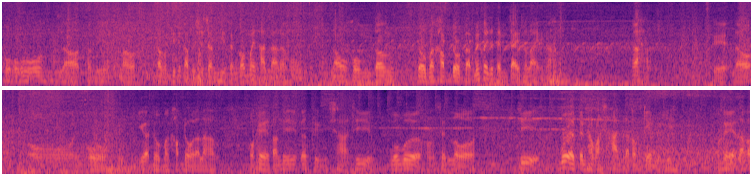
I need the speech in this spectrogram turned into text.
โอ้โหแล้วตอนนี้เรากำลังคิดจะกลับไปช่วยเจันที่แต่ก็ไม่ทันแล้วนะผมเราคงต้องโดนบังคับโดดแบบไม่ค่อยจะเต็มใจเท่าไหร่นะอะโอเคแล้วโอ้โอ้เยอะโดนบังคับโดดแล้วล่ะครับ โอเค ตอนนี้ก็ถึงฉากที่เวอร์เวอร์ของเซนโล ที่เวอร์ดเป็นธรรมชาติแล้วครับเกมอย่างนี้โอเคเราก็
